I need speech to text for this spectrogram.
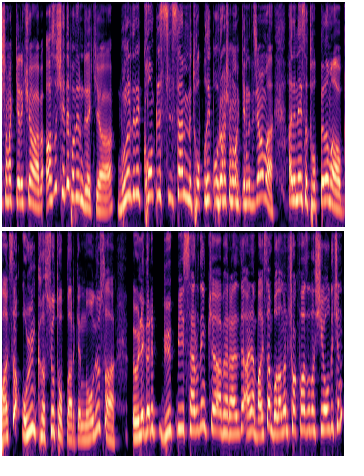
başlamak gerekiyor abi. Aslında şey de yapabilirim direkt ya. Bunları direkt komple silsem mi toplayıp uğraşmamak yerine diyeceğim ama hadi neyse toplayalım abi. Baksana oyun kasıyor toplarken ne oluyorsa. Öyle garip büyük bir serverdeyim ki abi herhalde. Aynen baksana bu adamların çok fazla da şey olduğu için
